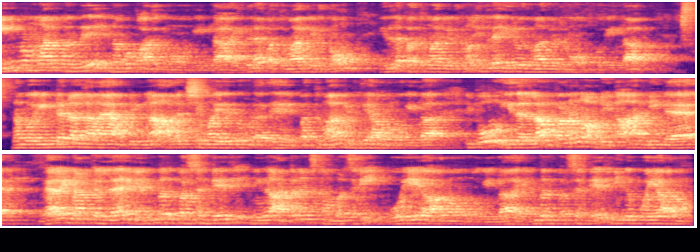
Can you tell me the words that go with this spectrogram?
மினிமம் மார்க் வந்து நம்ம பார்த்துக்கணும் ஓகேங்களா இதில் பத்து மார்க் எடுக்கணும் இதில் பத்து மார்க் எடுக்கணும் இதில் இருபது மார்க் எடுக்கணும் ஓகேங்களா நம்ம இன்டர்னல் தானே அப்படின்லாம் அலட்சியமா இருக்கக்கூடாது. பத்து மார்க் எடுத்தே ஆகணும் ஓகேங்களா இப்போ இதெல்லாம் பண்ணணும் அப்படின்னா நீங்க வேலை நாட்கள்ல எண்பது பர்சன்டேஜ் நீங்க அட்டண்டன்ஸ் கம்பல்சரி போயே ஆகணும் ஓகேங்களா எண்பது பர்சன்டேஜ் நீங்க போயே ஆகணும்.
